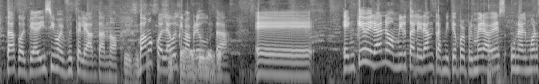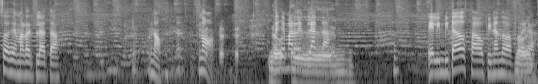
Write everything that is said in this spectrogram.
estabas golpeadísimo y fuiste levantando. Sí, sí, Vamos sí, con sí, la sí, última con la pregunta. Eh, ¿En qué verano Mirta Legrand transmitió por primera vez un almuerzo desde Mar del Plata? No, no. No, Desde Mar del Plata. eh, El invitado estaba opinando de afuera.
